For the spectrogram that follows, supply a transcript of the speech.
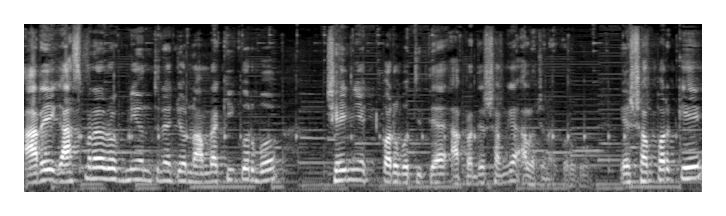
আর এই গাছ মরা রোগ নিয়ন্ত্রণের জন্য আমরা কি করব? সেই নিয়ে পরবর্তীতে আপনাদের সঙ্গে আলোচনা করব। এর সম্পর্কে,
